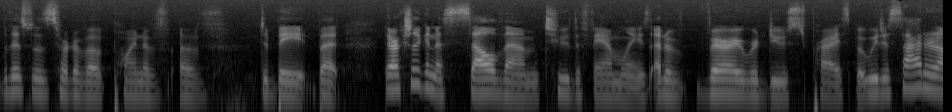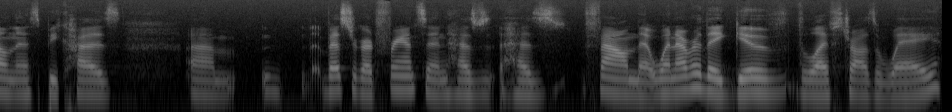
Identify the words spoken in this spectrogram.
this was sort of a point of, of debate, but they're actually going to sell them to the families at a very reduced price. But we decided on this because um, Vestergaard Frantzen has has found that whenever they give the life straws away,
